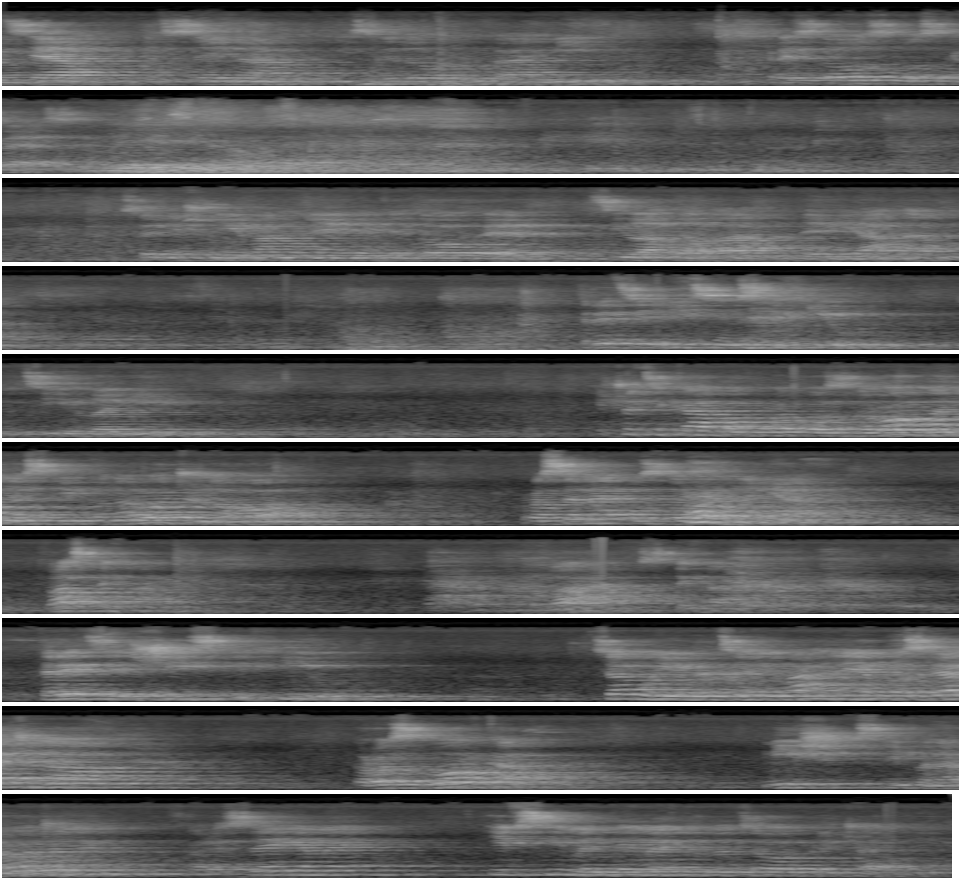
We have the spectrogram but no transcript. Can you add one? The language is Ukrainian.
Отця і Сина і Святого Духа. Амінь. Христос Воскрес! Сьогоднішнє Євангеліє таке ціла глава 9. 38 стихів у цій главі. І що цікаво про оздоровлення світонародженого, про саме оздоровлення. 36 стихів. Цьому це Євангелія посвячено розборкам між сліпонародженим, фарисеями і всіми тими, хто до цього причетний.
